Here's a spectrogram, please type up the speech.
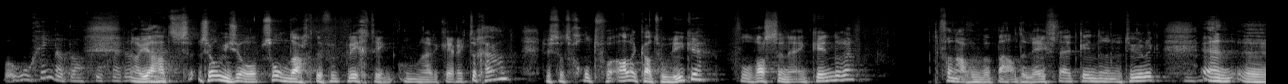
hoe ging dat dan vroeger? Dat, Nou, je eh, had sowieso op zondag de verplichting om naar de kerk te gaan. Dus dat gold voor alle katholieken, volwassenen en kinderen. Vanaf een bepaalde leeftijd, kinderen natuurlijk. En, eh,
